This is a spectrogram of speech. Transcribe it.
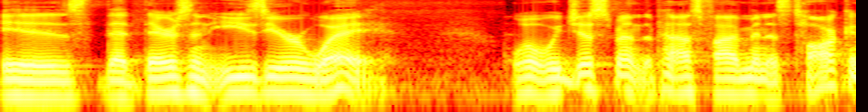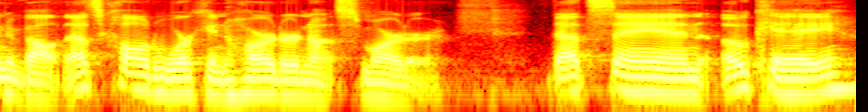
is that there's an easier way. What we just spent the past 5 minutes talking about, that's called working harder, not smarter. That's saying, okay,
